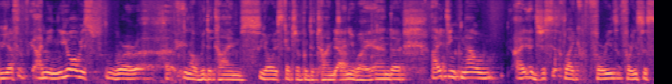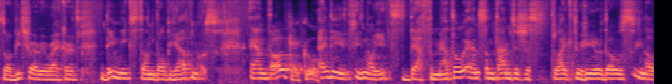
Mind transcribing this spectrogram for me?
you, have. I mean, you always were, uh, you know, with the times. You always catch up with the times yeah. anyway, and uh, I think now I just like for for instance the obituary record they mixed on Dolby Atmos and okay cool and it, you know it's death metal and sometimes it's just like to hear those you know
